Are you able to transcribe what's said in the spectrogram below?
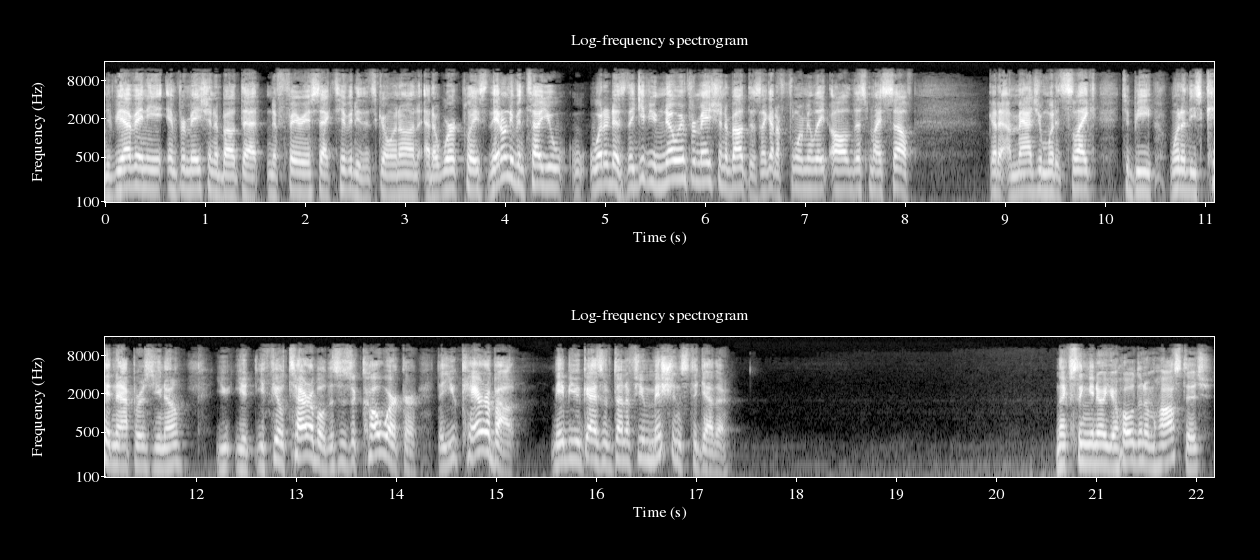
And if you have any information about that nefarious activity that's going on at a workplace, they don't even tell you what it is. They give you no information about this. I got to formulate all this myself. Got to imagine what it's like to be one of these kidnappers, you know? You, you, you feel terrible. This is a coworker that you care about. Maybe you guys have done a few missions together. Next thing you know, you're holding him hostage,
